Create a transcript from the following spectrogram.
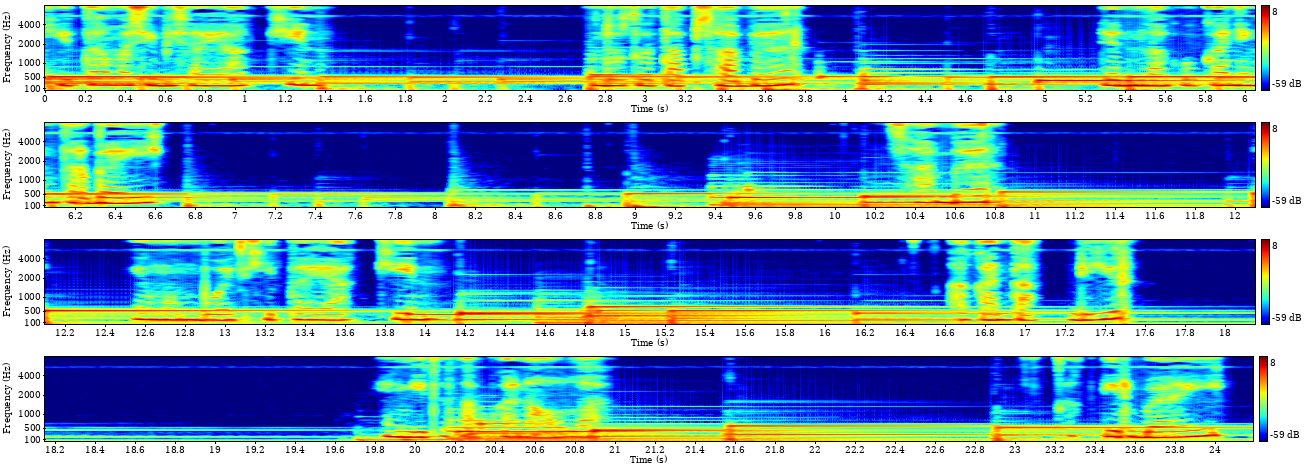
kita masih bisa yakin untuk tetap sabar dan melakukan yang terbaik. sabar yang membuat kita yakin akan takdir yang ditetapkan Allah. Takdir baik.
